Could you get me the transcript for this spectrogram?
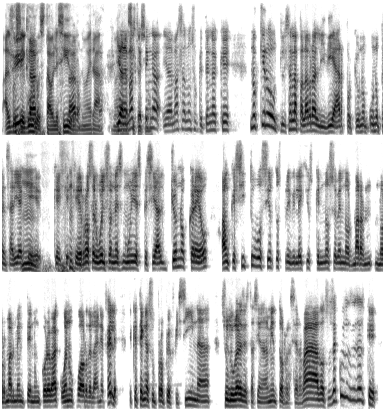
algo seguro, establecido, no era. y además que tenga, y además Alonso que tenga que, no quiero utilizar la palabra lidiar porque uno, uno pensaría que, mm. que, que, que Russell Wilson es muy especial. Yo no creo, aunque sí tuvo ciertos privilegios que no se ven normal, normalmente en un coreback o en un jugador de la NFL, de que tenga su propia oficina, sus lugares de estacionamiento reservados, o sea, cosas esas que,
